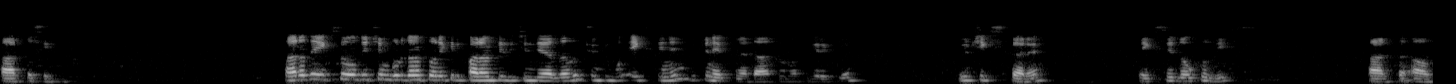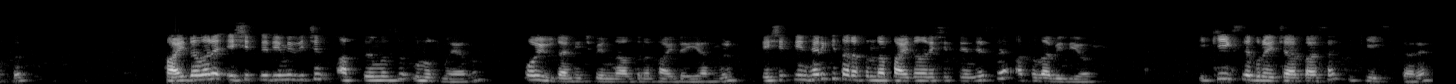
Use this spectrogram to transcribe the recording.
artı 8. Arada eksi olduğu için buradan sonraki bir parantez içinde yazalım. Çünkü bu eksinin bütün hepsine dağıtılması gerekiyor. 3x kare eksi 9x artı 6. Paydaları eşitlediğimiz için attığımızı unutmayalım. O yüzden hiçbirinin altına paydayı yazmıyoruz. Eşitliğin her iki tarafında paydalar eşitlenirse atılabiliyor. 2x ile burayı çarparsak 2x kare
